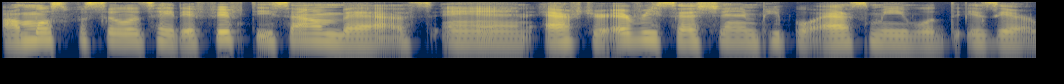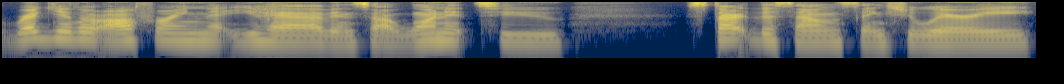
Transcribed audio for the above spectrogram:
almost facilitated 50 sound baths. And after every session, people ask me, Well, is there a regular offering that you have? And so I wanted to start the Sound Sanctuary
